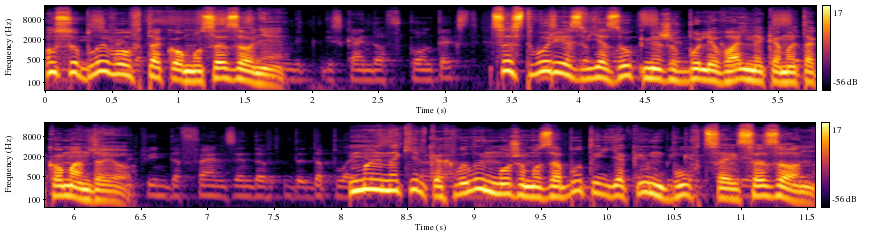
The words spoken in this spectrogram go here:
особливо в такому сезоні. Це створює зв'язок між вболівальниками та командою. Ми на кілька хвилин можемо забути, яким був цей сезон.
